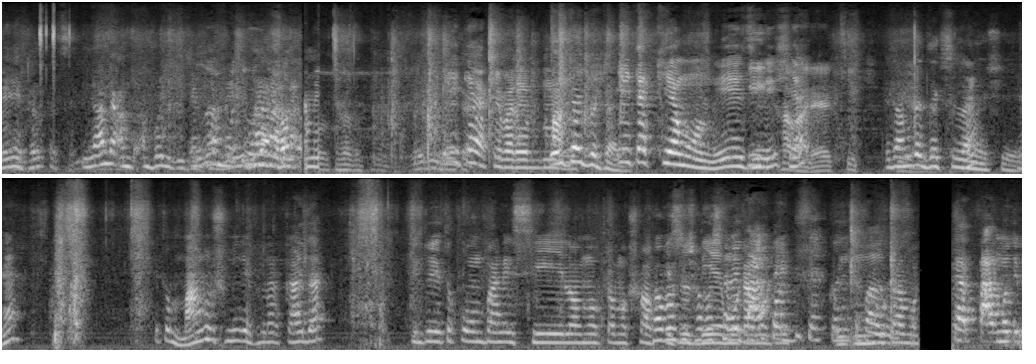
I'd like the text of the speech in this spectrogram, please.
মেরে ফেলতেছে। না না আমি বলে দিচ্ছি এটা একেবারে এইটাই বেটার এটা কেমন? এই জিনিস? এটা আমরা দেখছিলাম এসে। হ্যাঁ? এ তো মানুষ মেরে ফেলার কায়দা। কিন্তু এ তো কোম্পানির সিল অমুক টমক সব সব কিছু দিয়ে মোটামুটি মোটামুটি। তার মধ্যে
